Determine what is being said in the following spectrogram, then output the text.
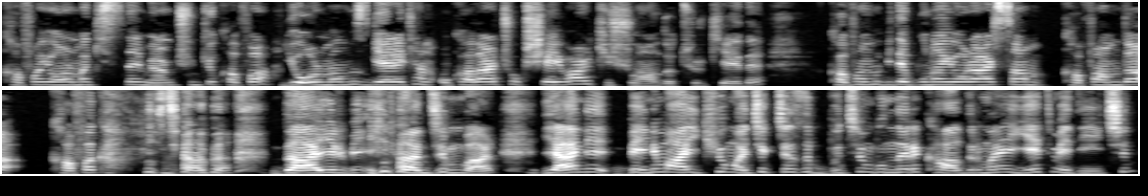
kafa yormak istemiyorum. Çünkü kafa yormamız gereken o kadar çok şey var ki şu anda Türkiye'de. Kafamı bir de buna yorarsam kafamda kafa kalmayacağına dair bir inancım var. Yani benim IQ'm açıkçası bütün bunları kaldırmaya yetmediği için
